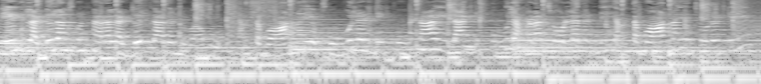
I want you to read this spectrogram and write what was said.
ఇవేంటి లడ్డూలు అనుకుంటున్నారా? లడ్డూలు కాదండి బాబు. ఎంత బాగున్నాయో పువ్వులండి. పువ్వున? ఇలాంటి పువ్వులు ఎక్కడా చూడలేదండి. ఎంత బాగున్నాయో చూడండి.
